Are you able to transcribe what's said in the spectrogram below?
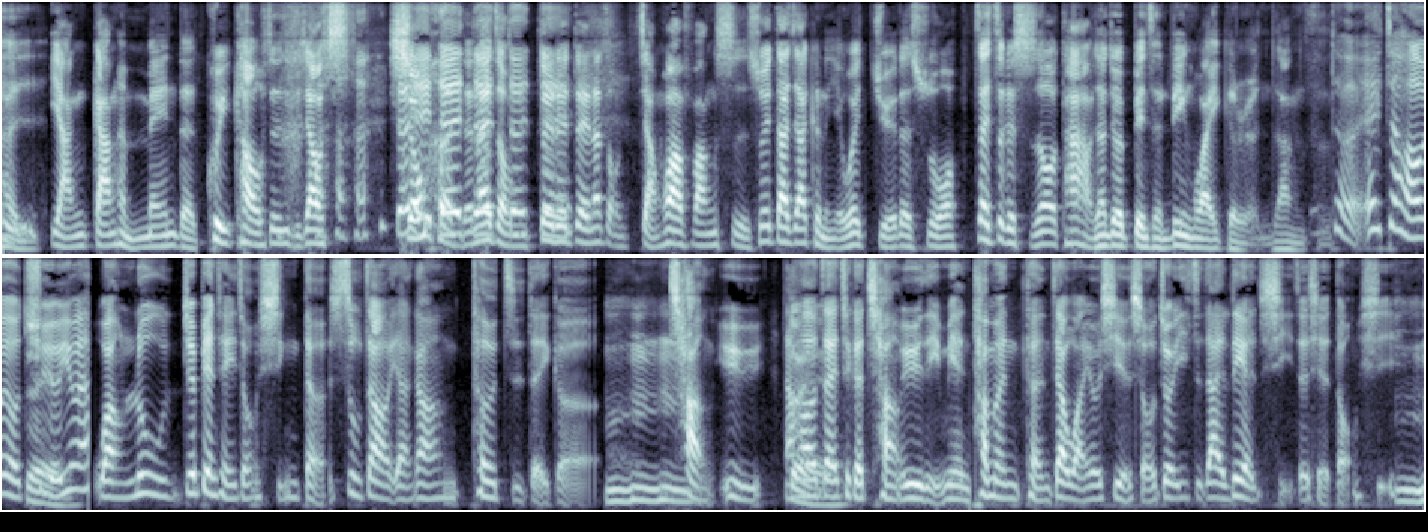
很阳刚、很 man 的，会靠就是比较凶 狠的那种，对对对那种讲话方式，所以大家可能也会觉得说，在这个时候，他好像就会变成另外一个人这样子。对，哎，这好有趣哦，因为网络就变成一种新的塑造阳刚特质的一个嗯嗯嗯，场域，然后在这个场域里面，他们可能在玩游戏的时候就一直在练习这些东西。嗯嗯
